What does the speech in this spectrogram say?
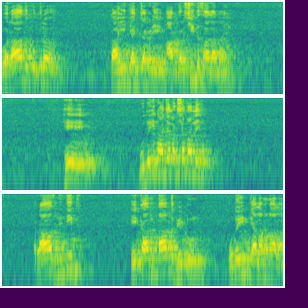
व राजपुत्र काही त्यांच्याकडे आकर्षित झाला नाही. हे उदयनाच्या लक्षात आले. राजनीतीत एकांतात भेटून उदयीन त्याला म्हणाला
